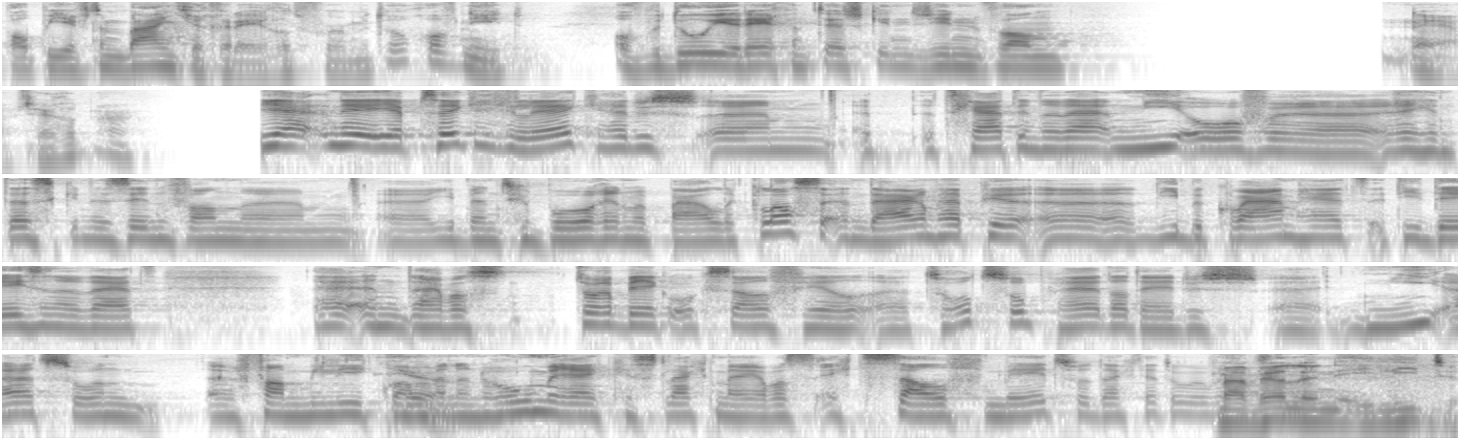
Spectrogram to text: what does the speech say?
Papi heeft een baantje geregeld voor me, toch? Of niet? Of bedoel je regentesk in de zin van... Nou ja, zeg het maar. Ja, nee, je hebt zeker gelijk. Hè. Dus, um, het, het, gaat inderdaad niet over uh, regentesk in de zin van um, uh, je bent geboren in een bepaalde klasse en daarom heb je die bekwaamheid. Het idee is inderdaad, en daar was Thorbecke ook zelf heel uh, trots op. Hè, dat hij dus uh, niet uit zo'n uh, familie kwam ja. met een roemrijk geslacht, maar hij was echt self-made, zo dacht hij het over. Maar wel een elite.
